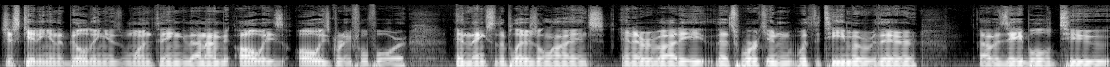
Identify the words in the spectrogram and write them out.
Just getting in the building is one thing that I'm always always grateful for. And thanks to the Players Alliance and everybody that's working with the team over there, I was able to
